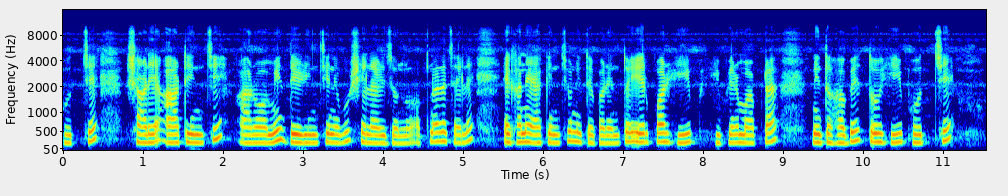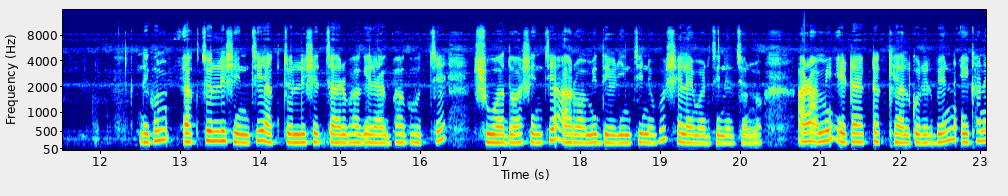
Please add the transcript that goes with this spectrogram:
হচ্ছে সাড়ে আট ইঞ্চি, আরও আমি দেড় ইঞ্চি নেব সেলাইয়ের জন্য। আপনারা চাইলে এখানে এক ইঞ্চিও নিতে পারেন। তো এরপর হিপ, হিপের মাপটা নিতে হবে। তো হিপ হচ্ছে, দেখুন, একচল্লিশ ইঞ্চি একচল্লিশের চার ভাগের এক ভাগ হচ্ছে সোয়া দশ ইঞ্চি, আরও আমি দেড় ইঞ্চি নেব সেলাই মার্জিনের জন্য। আর আমি এটা একটা খেয়াল করবেন এখানে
